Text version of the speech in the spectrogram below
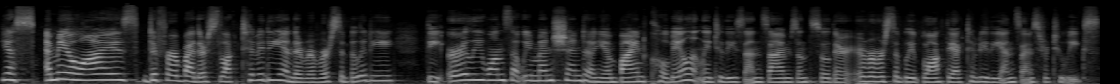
Yes, MAOIs differ by their selectivity and their reversibility. The early ones that we mentioned, uh, you know, bind covalently to these enzymes, and so they're irreversibly block the activity of the enzymes for two weeks.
